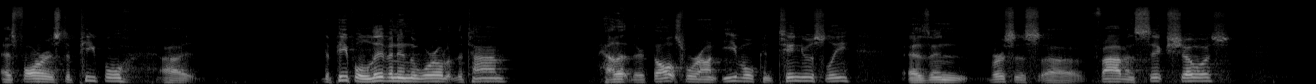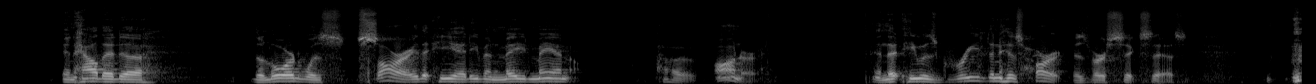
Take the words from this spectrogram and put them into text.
as far as the people uh, the people living in the world at the time, how that their thoughts were on evil continuously, as in verses uh, 5 and 6 show us, and how that uh, the Lord was sorry that he had even made man uh, on earth, and that he was grieved in his heart, as verse 6 says.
